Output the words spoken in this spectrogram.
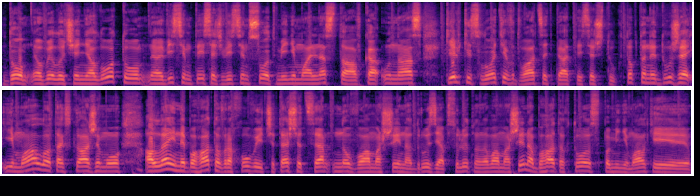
до вилучення лоту, е, 8800 мінімальна ставка у нас, кількість лотів 25 тисяч штук. Тобто не дуже і мало, так скажемо, але й небагато враховуючи те, що це нова машина. Друзі, абсолютно нова машина. Багато хто з по мінімалки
